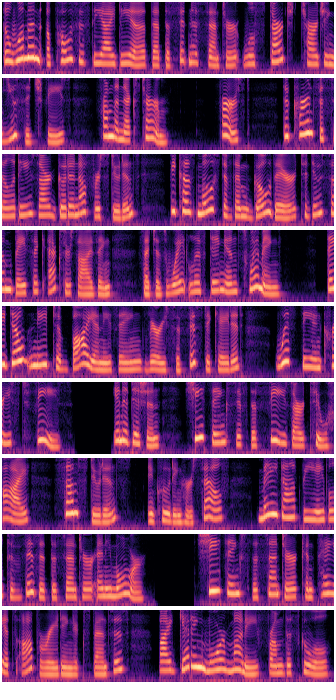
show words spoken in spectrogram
The woman opposes the idea that the fitness center will start charging usage fees from the next term. First, the current facilities are good enough for students because most of them go there to do some basic exercising, such as weightlifting and swimming. They don't need to buy anything very sophisticated with the increased fees. In addition, she thinks if the fees are too high, some students, including herself, may not be able to visit the center anymore. She thinks the center can pay its operating expenses by getting more money from the school.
